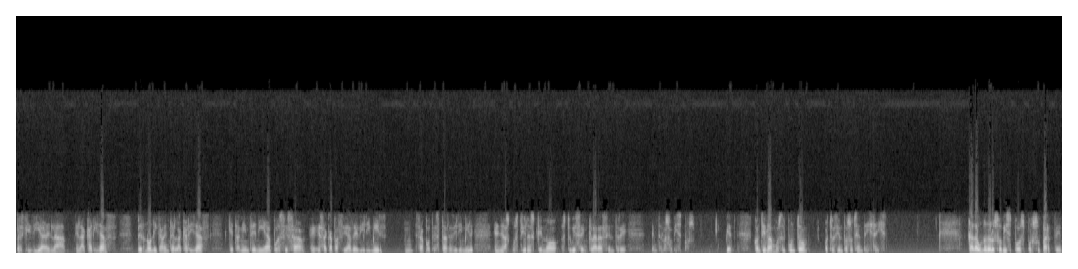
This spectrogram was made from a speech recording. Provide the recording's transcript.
presidía en la, en la caridad, pero no únicamente en la caridad, que también tenía, pues, esa, esa capacidad de dirimir, esa potestad de dirimir en las cuestiones que no estuviesen claras entre, entre los obispos. Bien, continuamos. El punto 886. Cada uno de los obispos, por su parte,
